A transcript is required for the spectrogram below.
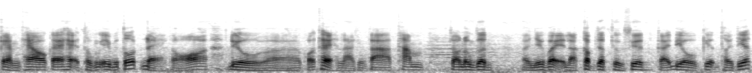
kèm theo cái hệ thống Emitot để đó đều à, có thể là chúng ta thăm cho nông dân và như vậy là cập nhật thường xuyên cái điều kiện thời tiết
